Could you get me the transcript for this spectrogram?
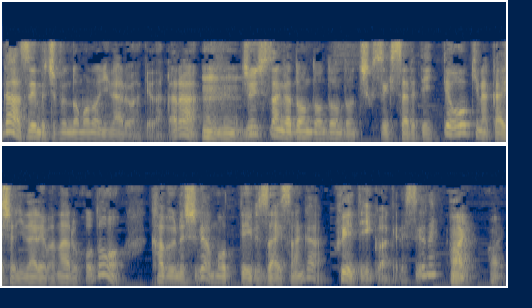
が全部自分のものになるわけだから、うんうん。純資産がどんどんどんどん蓄積されていって、大きな会社になればなるほど、株主が持っている財産が増えていくわけですよね。はい。はい。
